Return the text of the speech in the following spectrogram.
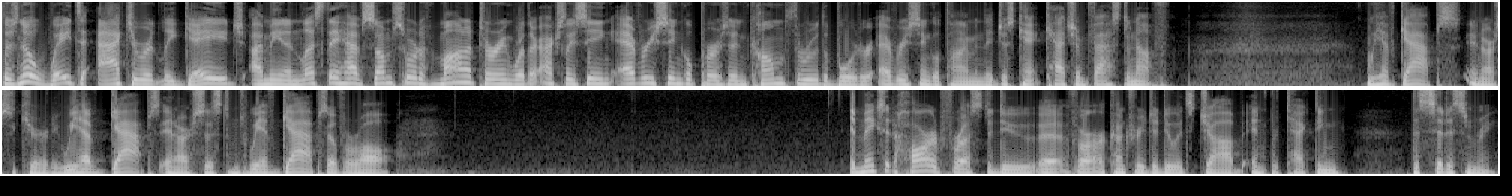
There's no way to accurately gauge. I mean, unless they have some sort of monitoring where they're actually seeing every single person come through the border every single time and they just can't catch them fast enough. We have gaps in our security. We have gaps in our systems. We have gaps overall. It makes it hard for us to do, uh, for our country to do its job in protecting the citizenry.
